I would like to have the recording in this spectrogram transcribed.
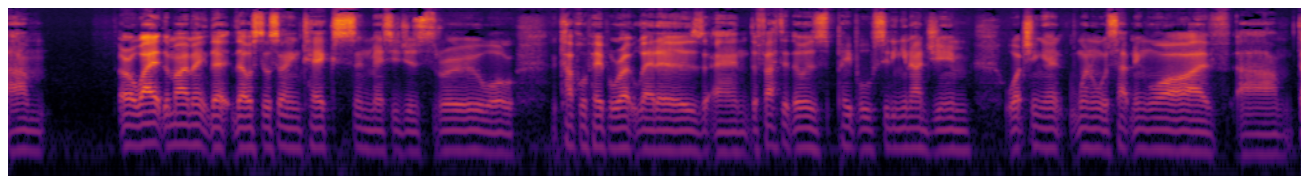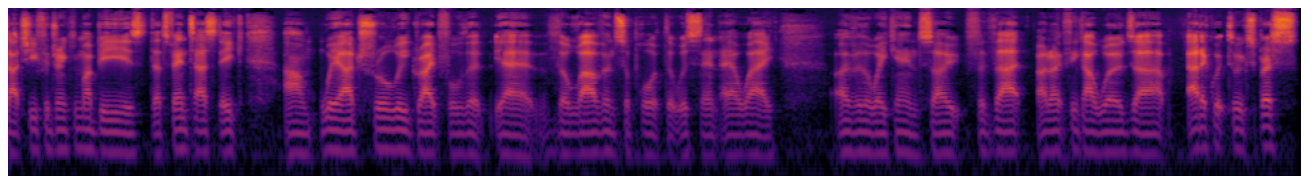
um, are away at the moment, that they were still sending texts and messages through, or a couple of people wrote letters, and the fact that there was people sitting in our gym watching it when it was happening live. Um, Dutchy for drinking my beers, that's fantastic. Um, we are truly grateful that yeah, the love and support that was sent our way over the weekend. So for that, I don't think our words are adequate to express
